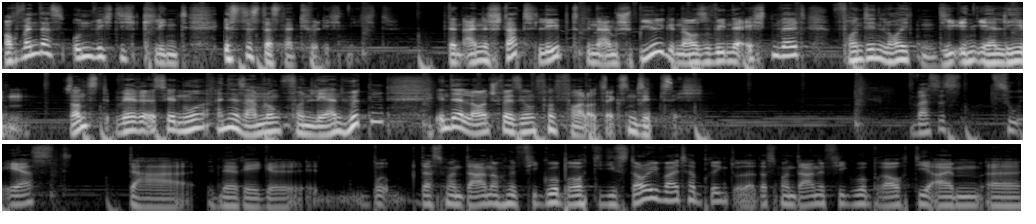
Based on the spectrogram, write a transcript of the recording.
Auch wenn das unwichtig klingt, ist es das natürlich nicht. Denn eine Stadt lebt in einem Spiel, genauso wie in der echten Welt, von den Leuten, die in ihr leben. Sonst wäre es ja nur eine Sammlung von leeren Hütten in der Launch-Version von Fallout 76. Was ist zuerst da in der Regel? Dass man da noch eine Figur braucht, die die Story weiterbringt oder dass man da eine Figur braucht, die einem äh,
